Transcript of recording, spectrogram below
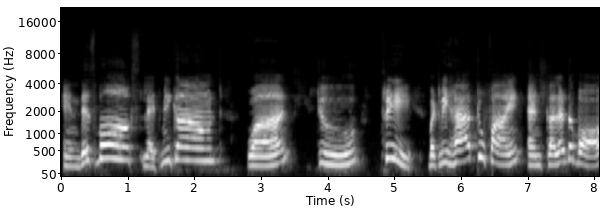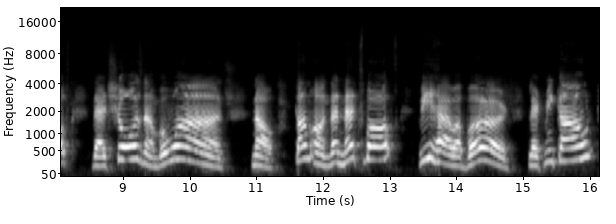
In this box, let me count. One, two, three. But we have to find and color the box that shows number one. Now, come on the next box. We have a bird. Let me count.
